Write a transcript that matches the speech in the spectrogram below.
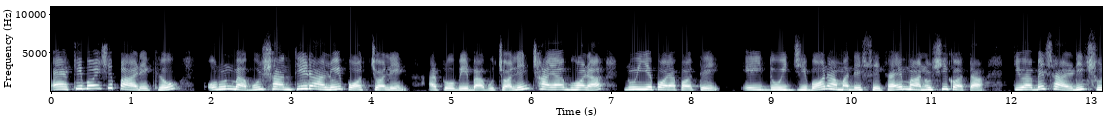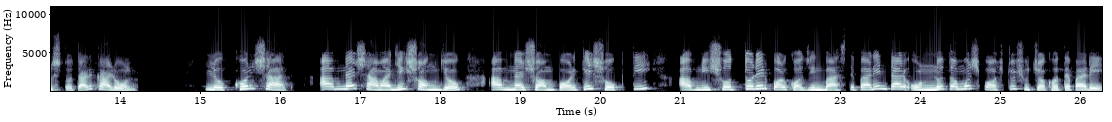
একই বয়সে পা রেখেও অরুণবাবুর শান্তির আলোয় পথ চলেন আর প্রবীরবাবু চলেন ছায়া ভরা নুইয়ে পড়া পথে। এই দুই জীবন আমাদের শেখায় মানসিকতা, কীভাবে শারীরিক সুস্থতার কারণ। লক্ষণ সাত, আপনার সামাজিক সংযোগ আপনার সম্পর্কে শক্তি আপনি সত্তরের পর কদিন বাঁচতে পারেন, তার অন্যতম স্পষ্ট সূচক হতে পারে।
